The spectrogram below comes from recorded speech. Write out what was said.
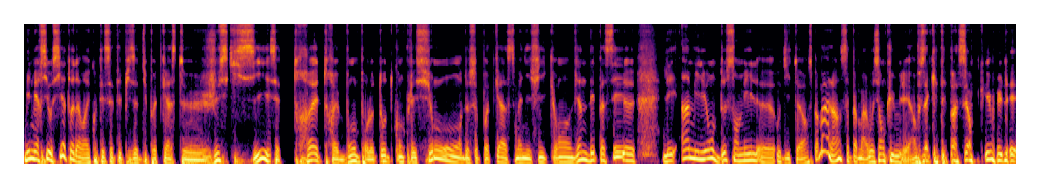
Mille merci aussi à toi d'avoir écouté cet épisode du podcast euh, jusqu'ici. C'est très, très bon pour le taux de complétion de ce podcast magnifique. On vient de dépasser euh, les 1 200 000 euh, auditeurs. C'est pas mal, hein C'est pas mal. Oui, c'est en cumulé. Hein vous inquiétez pas, c'est en cumulé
